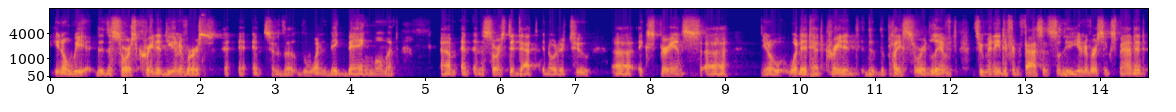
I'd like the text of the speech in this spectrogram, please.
you know, we the, the, source created the universe and, and sort of the, the, one big bang moment, um, and, and, the source did that in order to uh, experience. Uh, you know what it had created the, the, place where it lived through many different facets so the universe expanded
